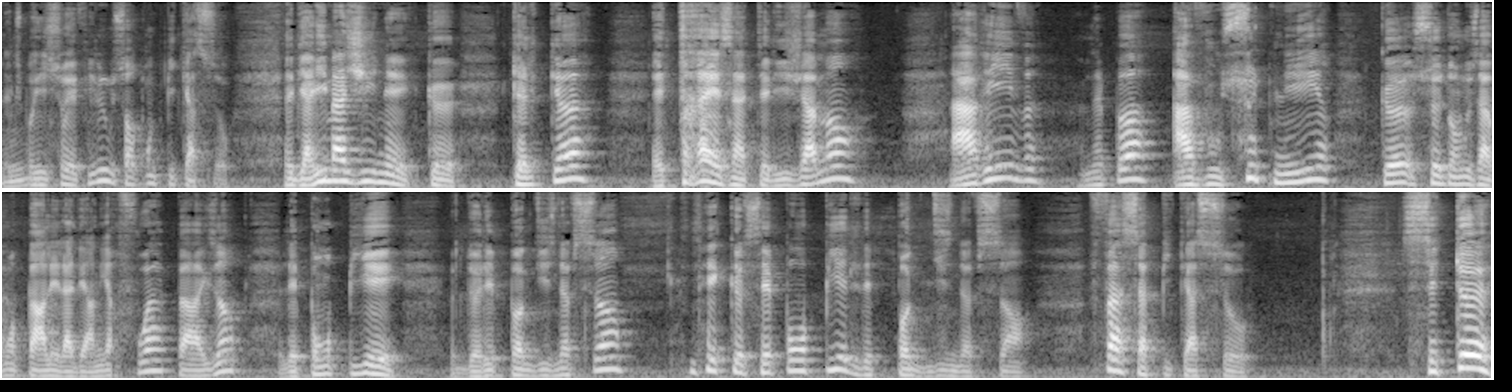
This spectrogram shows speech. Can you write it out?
L'exposition est finie, nous sortons de Picasso. Eh bien, imaginez que quelqu'un, et très intelligemment, arrive, n'est pas, à vous soutenir que ce dont nous avons parlé la dernière fois, par exemple, les pompiers de l'époque 1900, mais que ces pompiers de l'époque 1900, face à Picasso, c'est eux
